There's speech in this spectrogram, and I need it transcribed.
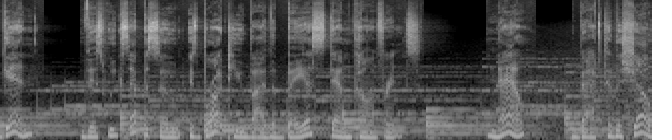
Again, this week's episode is brought to you by the BEYA STEM Conference. Now, back to the show.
